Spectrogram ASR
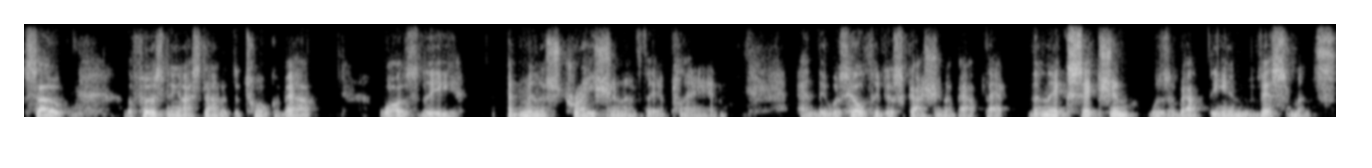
So, the first thing I started to talk about was the administration of their plan. And there was healthy discussion about that. The next section was about the investments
